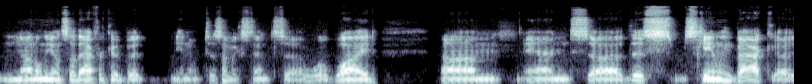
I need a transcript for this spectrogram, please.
not only on South Africa, but you know to some extent uh, worldwide. Um, and uh, this scaling back uh,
